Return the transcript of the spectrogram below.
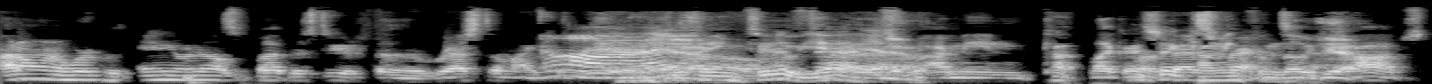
I don't want to work with anyone else but this dude for the rest of my career. Aw, That's the Yeah. thing too. That's Yeah, nice. it's- I mean, like I said, best coming from those yeah. jobs,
